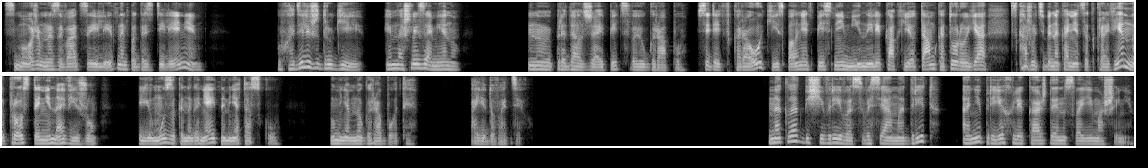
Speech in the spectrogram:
сможем называться элитным подразделением? Уходили же другие, им нашли замену. Ну и продолжай петь свою грапу, сидеть в караоке и исполнять песни Мины или как ее там, которую я, скажу тебе наконец откровенно, просто ненавижу. Ее музыка нагоняет на меня тоску. У меня много работы. Поеду в отдел. На кладбище в Ривас-Васиамадрид они приехали каждая на своей машине.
